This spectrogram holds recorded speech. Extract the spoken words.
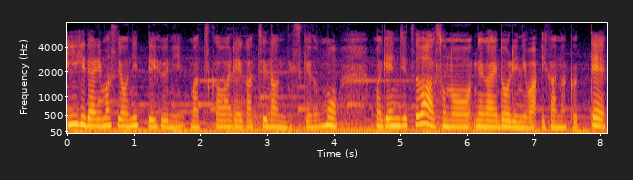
いい日でありますようにっていう風にまに、使われがちなんですけども、まあ、現実はその願い通りにはいかなくって、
